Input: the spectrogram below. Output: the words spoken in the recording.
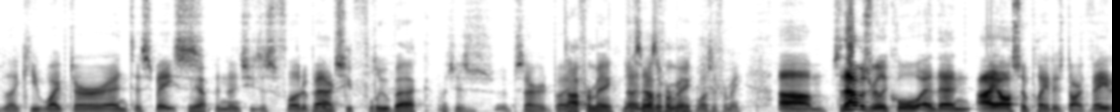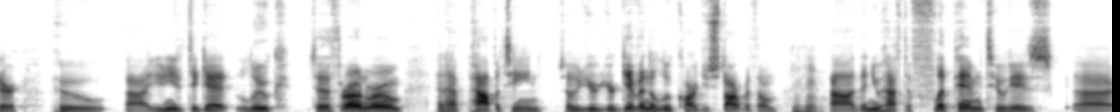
like he wiped her into space, Yep. and then she just floated And back, she flew back. which is absurd. But Not for me. No, Just not wasn't for me. Wasn't for me. Um, so that was really cool. And then I also played as Darth Vader, who uh, you needed to get Luke to the throne room and have Palpatine. So you're you're given the Luke card. You start with him. Mm-hmm. Uh, then you have to flip him to his uh,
